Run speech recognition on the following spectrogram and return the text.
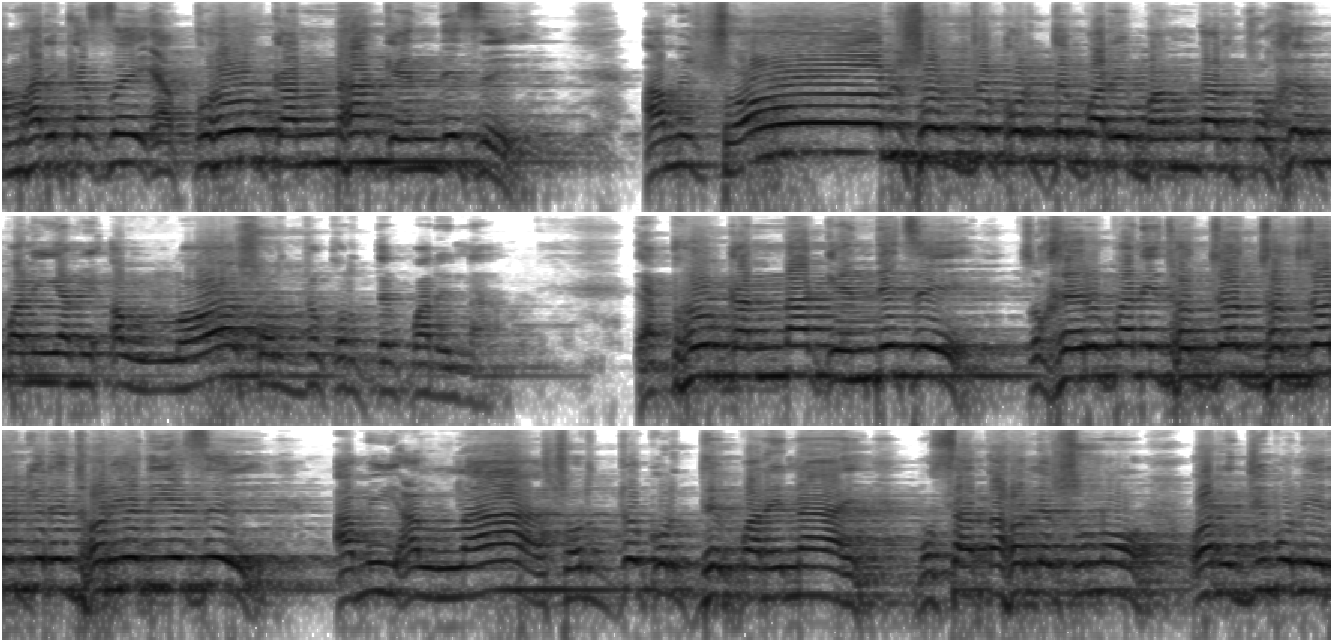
আমার কাছে এত কান্না কেন্দেছে আমি সব সহ্য করতে পারি, বান্দার চোখের পানি আমি আল্লাহ সহ্য করতে পারি না। এত কান্না কেন্দেছে চোখের পানি ঝরঝর ঝরঝর করে ঝরিয়ে দিয়েছে। আমি আল্লাহ সহ্য করতে পারে নাই। মোসা, তাহলে শোনো, ওর জীবনের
